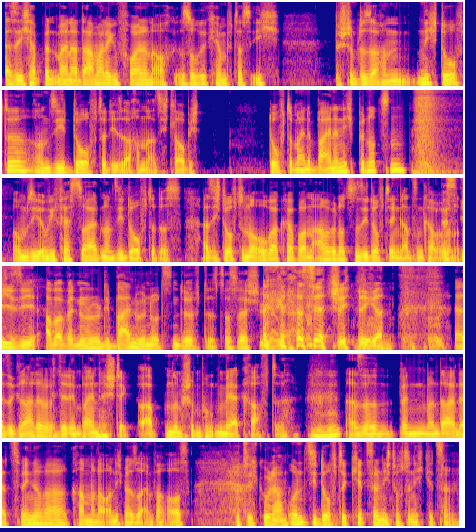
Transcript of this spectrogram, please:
Also ich habe mit meiner damaligen Freundin auch so gekämpft, dass ich bestimmte Sachen nicht durfte und sie durfte die Sachen. Also ich glaube, ich durfte meine Beine nicht benutzen, um sie irgendwie festzuhalten und sie durfte das. Also ich durfte nur Oberkörper und Arme benutzen, sie durfte den ganzen Körper Ist benutzen. easy, aber wenn du nur die Beine benutzen dürftest, das wäre schwieriger. Das ist ja schwieriger. Also gerade hinter den Beinen steckt ab einem bestimmten Punkt mehr Kraft. Also wenn man da in der Zwinge war, kam man da auch nicht mehr so einfach raus. Hört sich gut an. Und sie durfte kitzeln, ich durfte nicht kitzeln.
